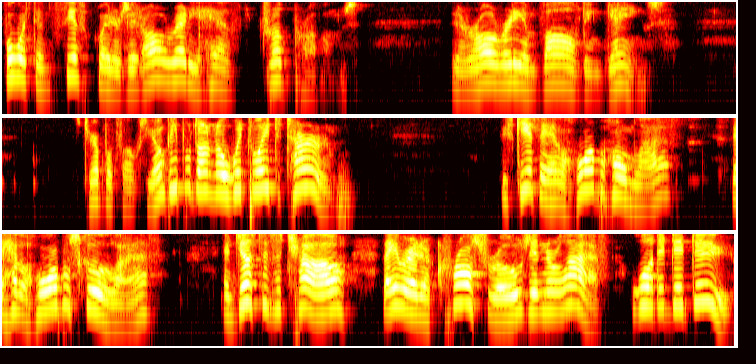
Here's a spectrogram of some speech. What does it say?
fourth and fifth graders that already have drug problems, that are already involved in gangs. It's terrible, folks. Young people don't know which way to turn. These kids, they have a horrible home life, they have a horrible school life, and just as a child, they were at a crossroads in their life. What did they do?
